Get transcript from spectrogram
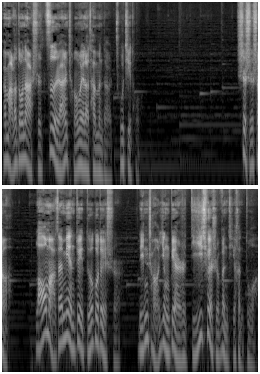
而马拉多纳是自然成为了他们的出气筒。事实上，老马在面对德国队时，临场应变是的确是问题很多。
